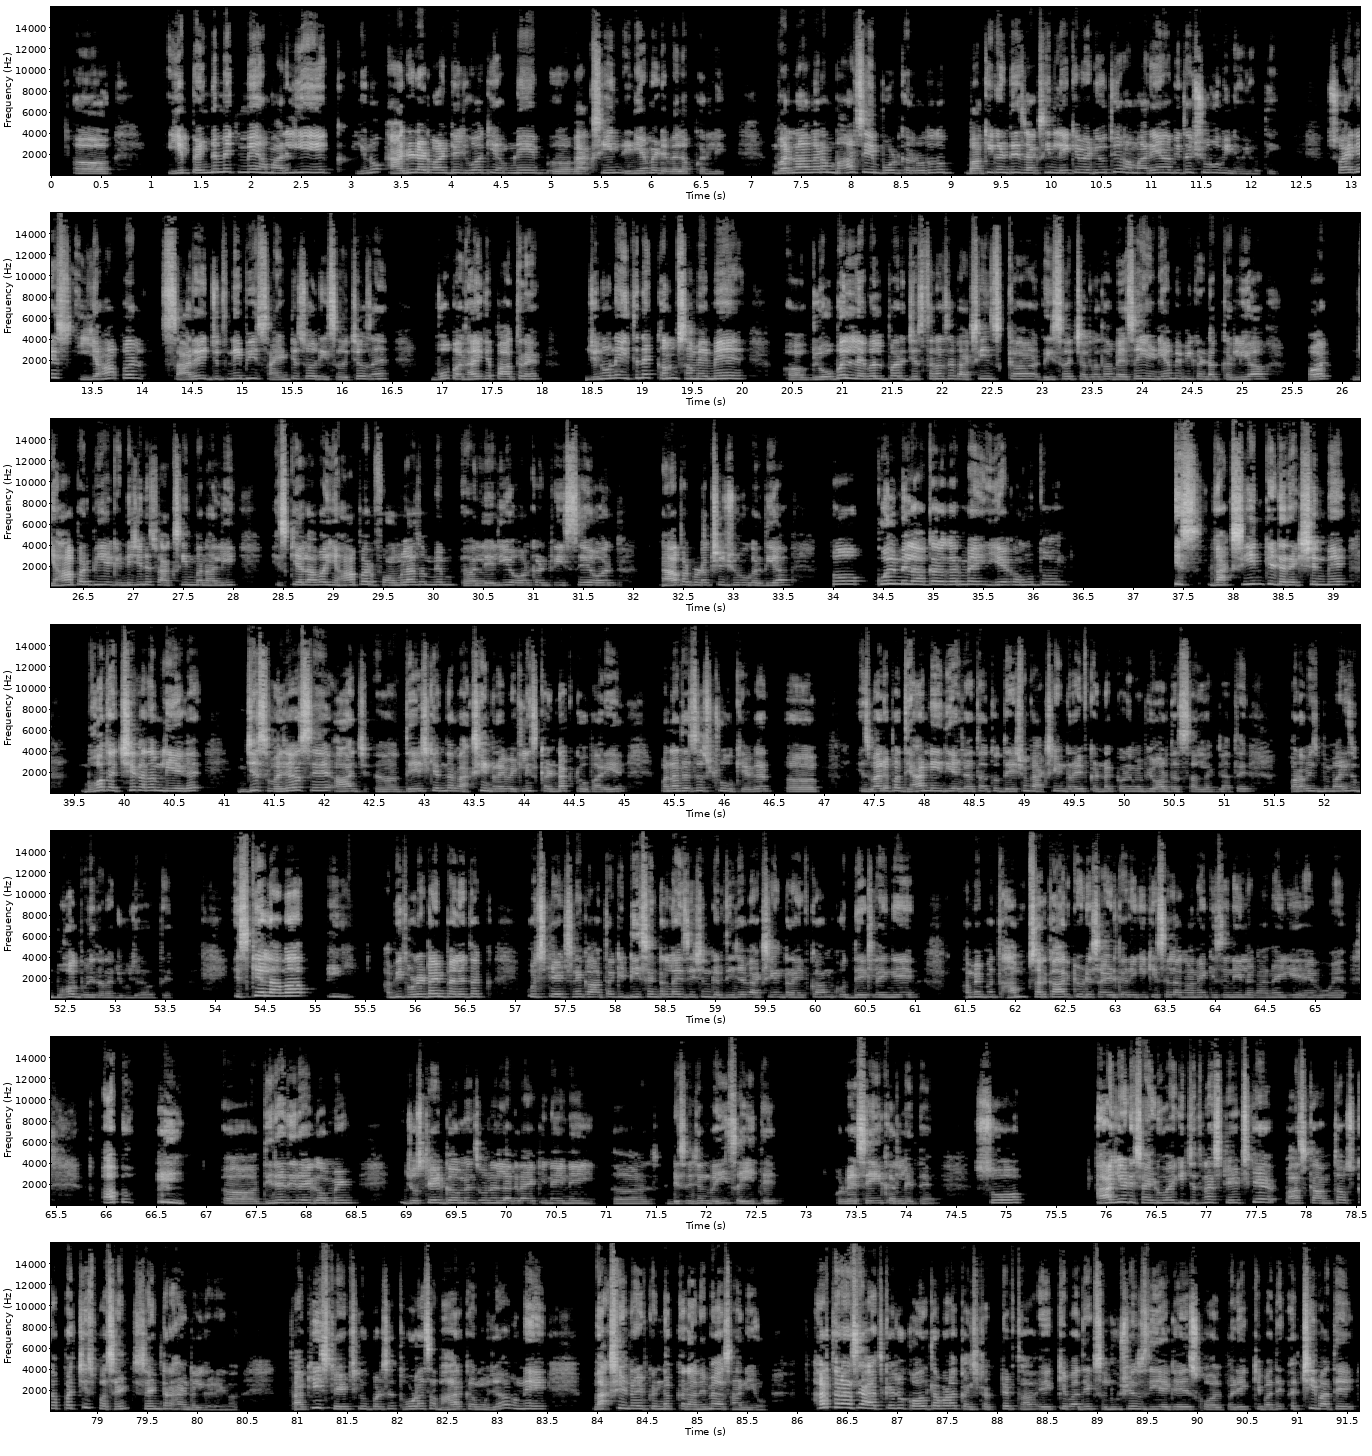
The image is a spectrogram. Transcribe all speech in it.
ये पेंडेमिक में हमारे लिए एक यू नो एडेड एडवांटेज हुआ कि हमने वैक्सीन इंडिया में डेवलप कर ली। वरना अगर हम बाहर से इंपोर्ट कर रहे होते तो बाकी कंट्रीज़ वैक्सीन लेके बैठी होती और हमारे यहाँ अभी तक शुरू भी नहीं हुई होती। सो आई गेस यहाँ पर सारे जितने भी साइंटिस्ट और रिसर्चर्स हैं, वो बधाई के पात्र हैं, जिन्होंने इतने कम समय में ग्लोबल लेवल पर जिस तरह से वैक्सीन का रिसर्च चल रहा था, वैसे ही इंडिया में भी कंडक्ट कर लिया और यहाँ पर भी एक इंडिजिनस वैक्सीन बना ली। इसके अलावा यहाँ पर फॉर्मूलाज हमने ले लिए और कंट्रीज़ से और यहाँ पर प्रोडक्शन शुरू कर दिया। तो कुल मिलाकर अगर मैं ये कहूँ तो इस वैक्सीन के डायरेक्शन में बहुत अच्छे कदम लिए गए, जिस वजह से आज देश के अंदर वैक्सीन ड्राइव एटलीस्ट कंडक्ट हो पा रही है। वरना दिस इज़ ट्रू कि अगर इस बारे पर ध्यान नहीं दिया जाता तो देश में वैक्सीन ड्राइव कंडक्ट होने में भी और दस साल लग जाते और हम इस बीमारी से बहुत बुरी तरह जूझ रहे होते। इसके अलावा अभी थोड़े टाइम पहले तक कुछ स्टेट्स ने कहा था कि डिसेंट्रलाइजेशन कर दीजिए वैक्सीन ड्राइव का हम खुद देख लेंगे। हमें बत, हम सरकार क्यों डिसाइड करेगी किसे लगाना है किसे नहीं लगाना है ये है वो है। अब धीरे धीरे गवर्नमेंट जो स्टेट गवर्नमेंट्स उन्हें लग रहा है कि नहीं नहीं डिसीज़न वही सही थे और वैसे ही कर लेते हैं। सो so, आज ये डिसाइड हुआ है कि जितना स्टेट्स के पास काम था उसका 25 परसेंट सेंटर हैंडल करेगा। ताकि स्टेट्स के ऊपर से थोड़ा सा भार कम हो जाए और उन्हें वैक्सीन ड्राइव कंडक्ट कराने में आसानी हो। हर तरह से आज का जो कॉल था बड़ा कंस्ट्रक्टिव था। एक के बाद एक सोल्यूशंस दिए गए इस कॉल पर, एक के बाद एक अच्छी बातें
